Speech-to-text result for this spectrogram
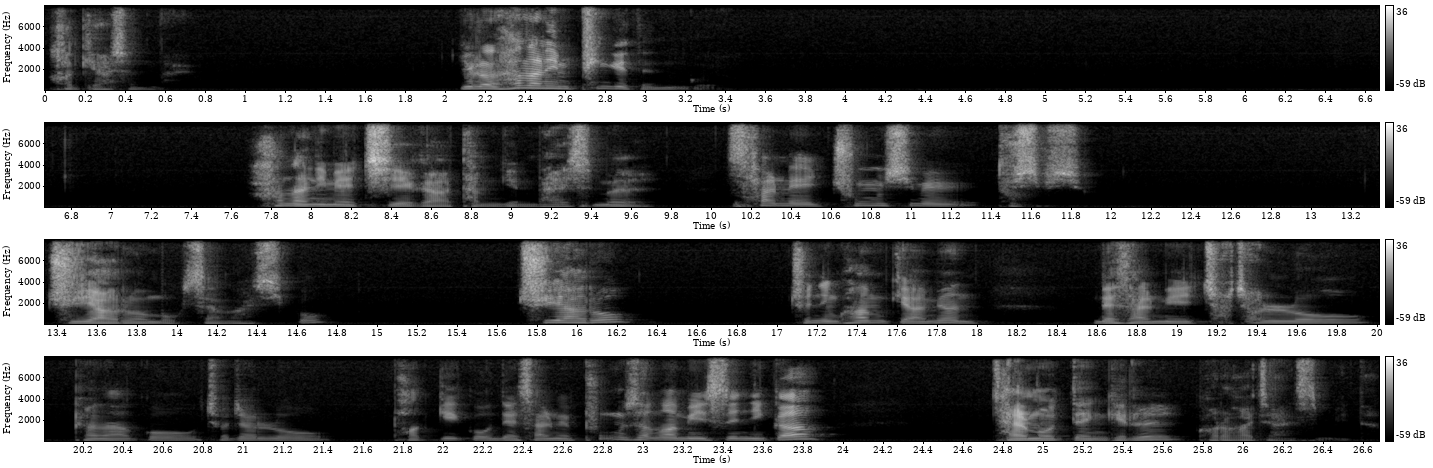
하게 하셨나요? 이런 하나님 핑계 대는 거예요. 하나님의 지혜가 담긴 말씀을 삶의 중심에 두십시오. 주야로 묵상하시고 주야로 주님과 함께하면 내 삶이 저절로 변하고 저절로 바뀌고 내 삶에 풍성함이 있으니까 잘못된 길을 걸어가지 않습니다.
